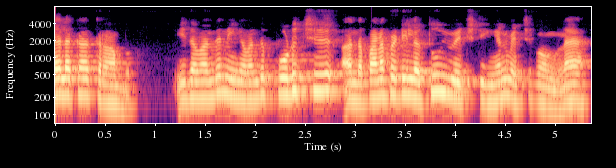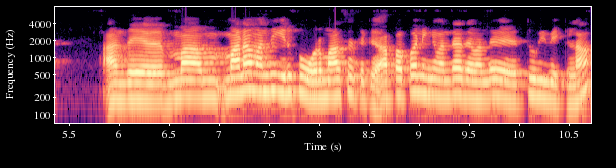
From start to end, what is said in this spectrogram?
ஏலக்காய் கிராம்பு. இதை வந்து நீங்கள் வந்து பொடிச்சு அந்த பணப்பெட்டியில் தூவி வச்சிட்டிங்கன்னு வச்சுக்கோங்களேன். அந்த ம மனம் வந்து இருக்கும் ஒரு மாதத்துக்கு அப்பப்போ நீங்கள் வந்து அதை வந்து தூவி வைக்கலாம்.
